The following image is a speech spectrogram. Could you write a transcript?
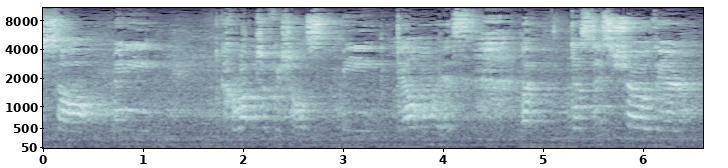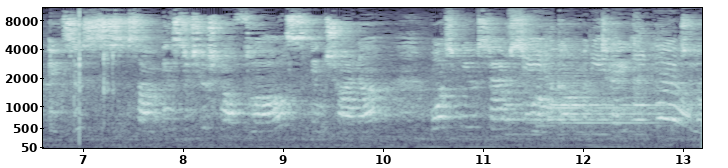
we saw many corrupt officials be dealt with, but does this show there exists some institutional flaws in China? What new steps will the government take to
